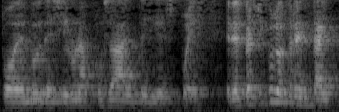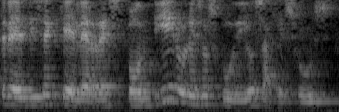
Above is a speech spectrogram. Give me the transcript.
podemos decir una cosa antes y después. En el versículo 33 dice que le respondieron esos judíos a Jesús,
